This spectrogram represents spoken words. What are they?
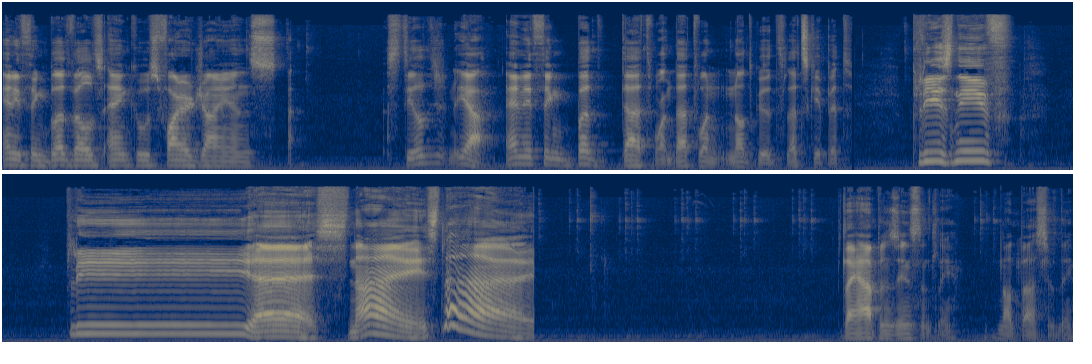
Anything, Bloodvelds, Ankous, Fire Giants, uh, Still, yeah, anything but that one. That one, not good. Let's skip it. Please, Nieve. Please. Yes. Nice. Nice. That happens instantly, not passively.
